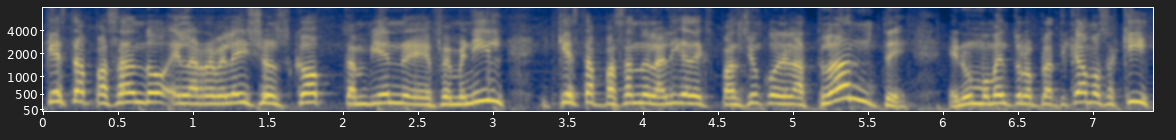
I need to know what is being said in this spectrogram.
¿Qué está pasando en la Revelations Cup también eh, femenil? ¿Y qué está pasando en la Liga de Expansión con el Atlante? En un momento lo platicamos aquí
